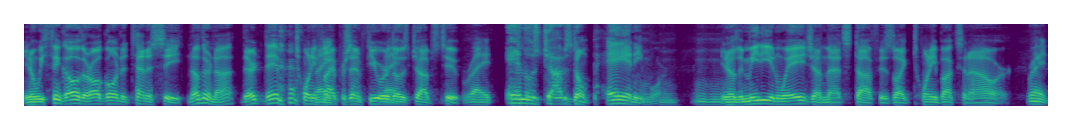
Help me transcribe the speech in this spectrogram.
You know, we think, oh, they're all going to Tennessee. No, they're not. They're, they have 25% fewer Right. of those jobs too. Right. And those jobs don't pay anymore. Mhm. Mhm. You know, the median wage on that stuff is like 20 bucks an hour. Right.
